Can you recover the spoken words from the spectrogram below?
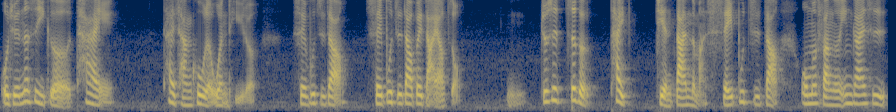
我觉得那是一个太太残酷的问题了。谁不知道？谁不知道被打要走？嗯，就是这个太简单的嘛。谁不知道？我们反而应该是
